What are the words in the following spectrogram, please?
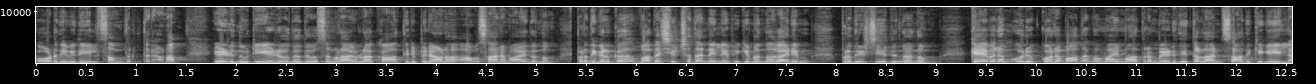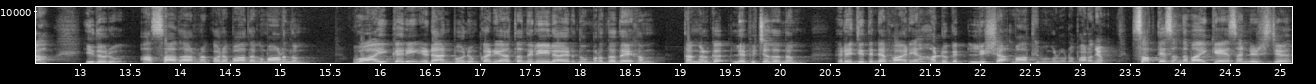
കോടതി വിധിയിൽ സംതൃപ്തരാണ്. എഴുന്നൂറ്റി എഴുപത് ദിവസങ്ങളായുള്ള കാത്തിരിപ്പിനാണ് അവസാനമായതെന്നും പ്രതികൾക്ക് വധശിക്ഷ തന്നെ ലഭിക്കുമെന്ന കാര്യം പ്രതീക്ഷിച്ചിരുന്നെന്നും കേവലം ഒരു കൊലപാതകമായി മാത്രം എഴുതിത്തള്ളാൻ സാധിക്കുകയില്ല. ഇതൊരു അസാധാരണ കൊലപാതകമാണെന്നും വായിക്കരി ഇടാൻ പോലും കഴിയാത്ത നിലയിലായിരുന്നു മൃതദേഹം തങ്ങൾക്ക് ലഭിച്ചതെന്നും രഞ്ജിത്തിന്റെ ഭാര്യ അഡ്വക്കേറ്റ് ലിഷ മാധ്യമങ്ങളോട് പറഞ്ഞു. സത്യസന്ധമായി കേസ് അന്വേഷിച്ച്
